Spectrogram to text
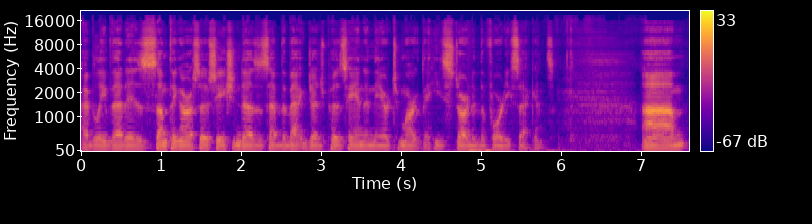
I believe that is something our association does is have the back judge put his hand in the air to mark that he's started the 40 seconds. Um,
